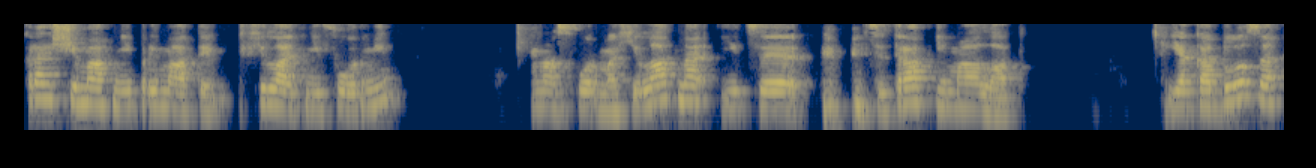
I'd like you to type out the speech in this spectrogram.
Краще магній приймати в хілатній формі. У нас форма хілатна, і це цитрат і маалат. Яка доза?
